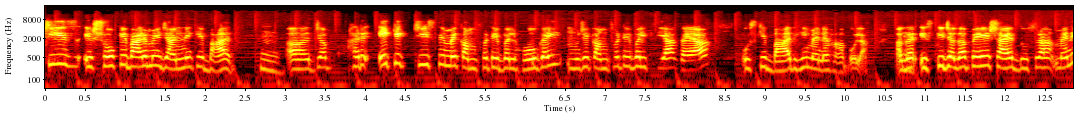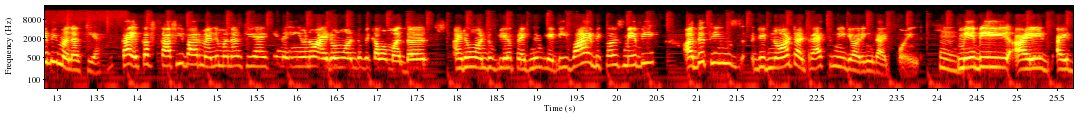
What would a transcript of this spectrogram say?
चीज़ इस शो के बारे में जानने के बाद Hmm. uh, जब हर एक एक चीज़ से मैं कंफर्टेबल हो गई मुझे कंफर्टेबल किया गया उसके बाद ही मैंने हाँ बोला। अगर इसकी जगह पे शायद दूसरा मैंने भी मना किया है। का, का, काफ़ी बार मैंने मना किया है कि नहीं you know I don't want to become a mother I don't want to play a pregnant lady why because maybe other things did not attract me during that point. Hmm. maybe i i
